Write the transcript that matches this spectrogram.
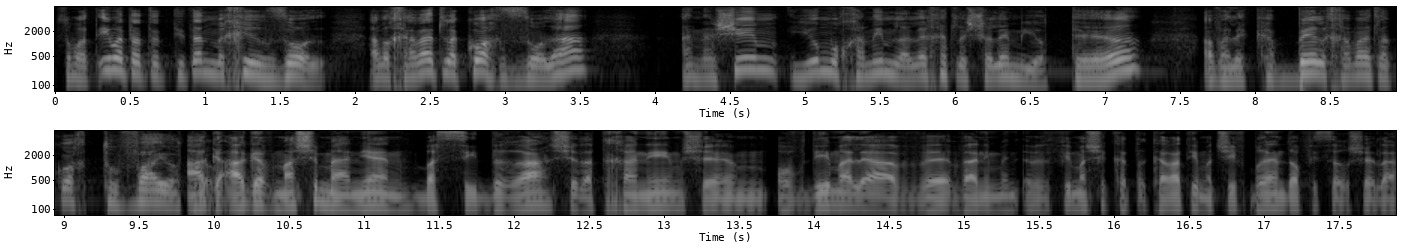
זאת אומרת, אם אתה תיתן מחיר זול, אבל חוויית לקוח זולה, אנשים יהיו מוכנים ללכת לשלם יותר, אבל לקבל חוויית לקוח טובה יותר. אג, אגב, מה שמעניין בסדרה של התכנים שהם עובדים עליה, ו- ואני, לפי מה שקראתי עם ה-Chief Brand Officer של, ה-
